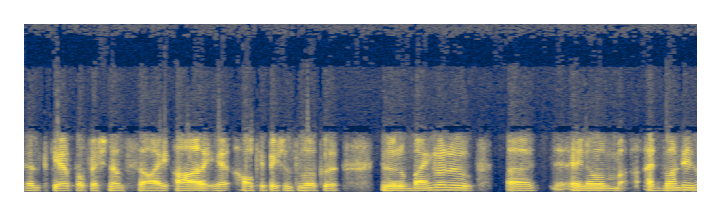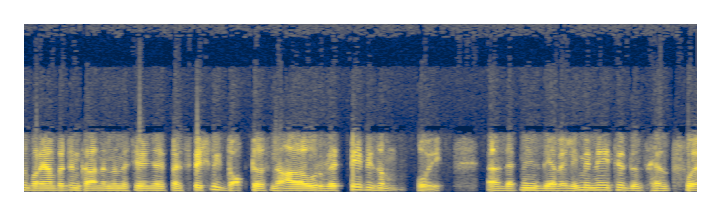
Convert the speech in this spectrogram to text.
ഹെൽത്ത് കെയർ പ്രൊഫഷണൽസ് ആയി ആ ഓക്യുപ്പേഷൻസിലവർക്ക് ഇതൊരു ഭയങ്കര ഒരു യുനോ അഡ്വാൻറ്റേജ് എന്ന് പറയാൻ പറ്റും കാരണം എന്താണെന്ന് വെച്ച് കഴിഞ്ഞാൽ ഇപ്പം എസ്പെഷ്യലി ഡോക്ടേഴ്സിന് ആ ഒരു റെഡ് ടേപ്പിസം പോയി ദറ്റ് മീൻസ് ദേ ഹവ് എലിമിനേറ്റഡ് ദിസ് ഹെൽത്ത് ഫോർ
